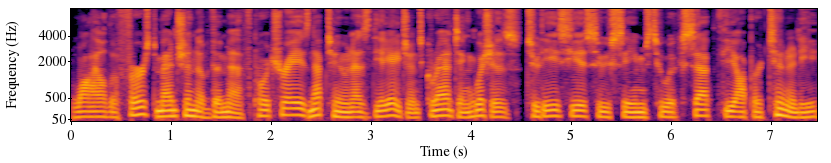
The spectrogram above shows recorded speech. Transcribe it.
While the first mention of the myth portrays Neptune as the agent granting wishes to Theseus who seems to accept the opportunity,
